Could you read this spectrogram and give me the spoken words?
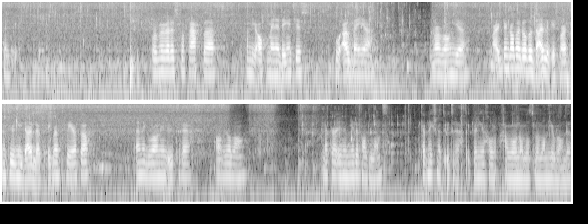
vind ik. Wordt me wel eens gevraagd van die algemene dingetjes. Hoe oud ben je? Waar woon je? Maar ik denk altijd dat het duidelijk is, maar het is natuurlijk niet duidelijk. Ik ben 40 en ik woon in Utrecht al heel lang. Lekker in het midden van het land. Ik heb niks met Utrecht. Ik ben hier gewoon gaan wonen omdat mijn man hier woonde.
